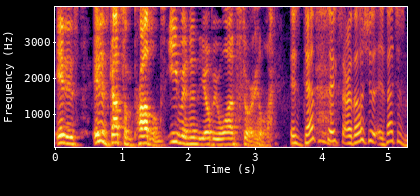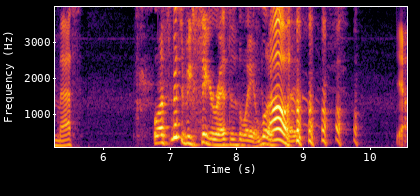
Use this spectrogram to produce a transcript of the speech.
It is it has got some problems even in the Obi Wan storyline. Is Death Sticks are those? Ju- is that just meth? Well, it's meant to be cigarettes, is the way it looks. Oh. but- Oh, yeah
